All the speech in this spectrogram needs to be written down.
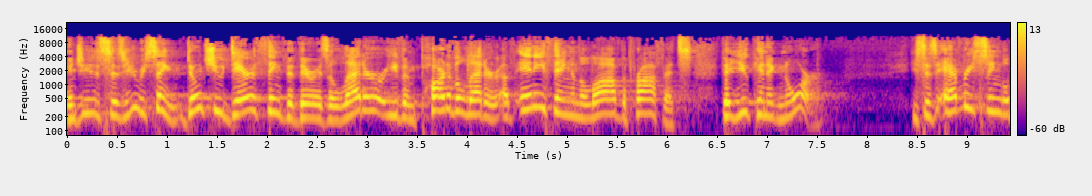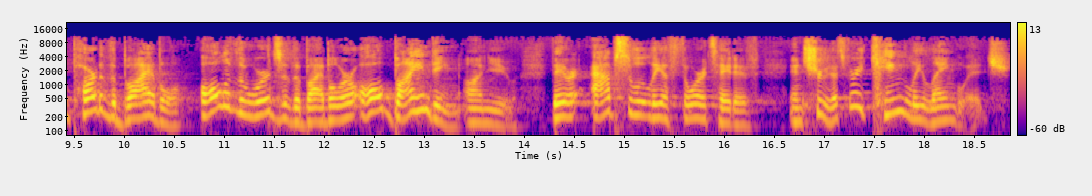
And Jesus says, he's saying, Don't you dare think that there is a letter or even part of a letter of anything in the law of the prophets that you can ignore. He says, Every single part of the Bible, all of the words of the Bible are all binding on you. They are absolutely authoritative and true. That's very kingly language.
